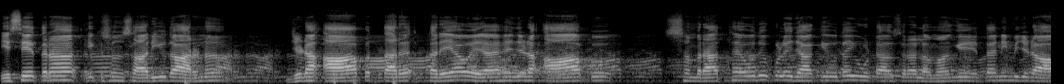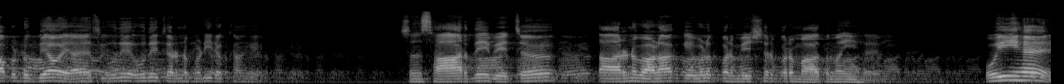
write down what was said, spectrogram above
ਇਸੇ ਤਰ੍ਹਾਂ ਇੱਕ ਸੰਸਾਰੀ ਉਦਾਹਰਣ ਜਿਹੜਾ ਆਪ ਤਰ, ਤਰਿਆ ਹੋਇਆ ਹੈ, ਜਿਹੜਾ ਆਪ ਸਮਰੱਥ ਹੈ, ਉਹਦੇ ਕੋਲੇ ਜਾ ਕੇ ਉਹਦਾ ਹੀ ਓਟ ਆਸਰਾ ਲਵਾਂਗੇ। ਇਹ ਤਾਂ ਨਹੀਂ ਵੀ ਜਿਹੜਾ ਆਪ ਡੁੱਬਿਆ ਹੋਇਆ ਹੈ, ਅਸੀਂ ਉਹਦੇ ਉਹਦੇ ਚਰਨ ਫੜੀ ਰੱਖਾਂਗੇ। ਸੰਸਾਰ ਦੇ ਵਿੱਚ ਤਾਰਨ ਵਾਲਾ ਕੇਵਲ ਪਰਮੇਸ਼ਰ, ਪਰਮਾਤਮਾ ਹੀ ਹੈ। ਉਹੀ ਹੈ।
